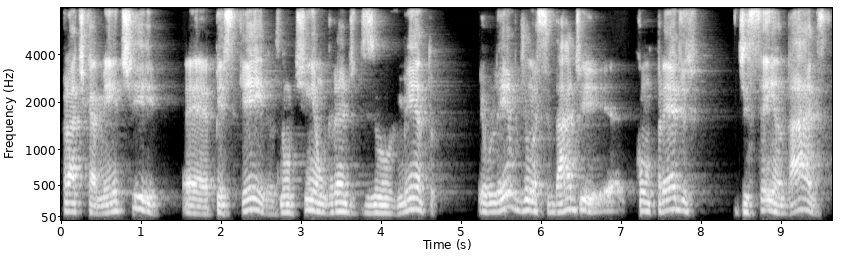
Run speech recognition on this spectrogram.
praticamente é, pesqueiras, não tinham um grande desenvolvimento. Eu lembro de uma cidade é, com prédios de 100 andares,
